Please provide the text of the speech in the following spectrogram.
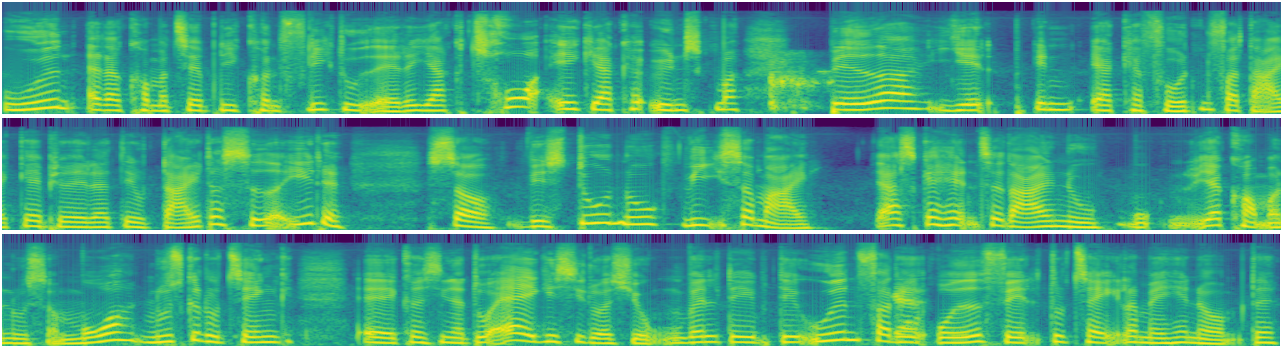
uden at der kommer til at blive konflikt ud af det. Jeg tror ikke, jeg kan ønske mig bedre hjælp, end jeg kan få den fra dig, Gabriella. Det er jo dig, der sidder i det. Så hvis du nu viser mig, jeg skal hen til dig nu. Jeg kommer nu som mor. Nu skal du tænke, øh, Christina, du er ikke i situationen, vel? Det, det er uden for ja. det røde felt, du taler med hende om det.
